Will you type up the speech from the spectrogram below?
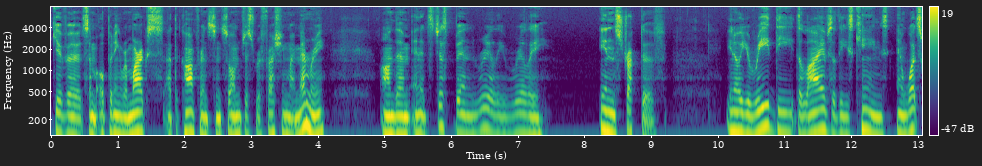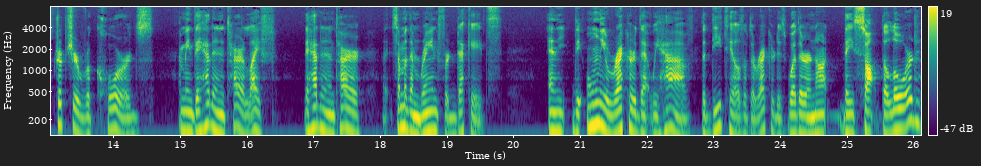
give uh, some opening remarks at the conference, and so I'm just refreshing my memory on them, and it's just been really, really instructive. You know, you read the, the lives of these kings and what Scripture records. I mean, they had an entire life. They had an entire, some of them reigned for decades. And the, only record that we have, the details of the record, is whether or not they sought the Lord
